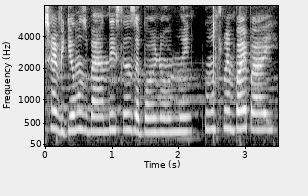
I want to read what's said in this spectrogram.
Arkadaşlar videomuzu beğendiyseniz abone olmayı unutmayın. Bay bay.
